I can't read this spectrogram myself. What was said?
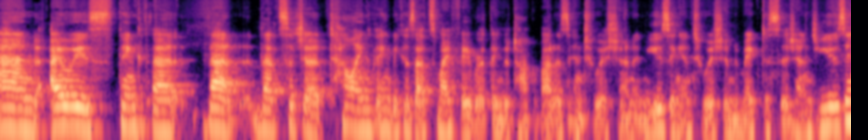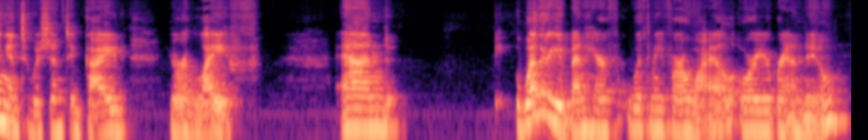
And I always think that that that's such a telling thing because that's my favorite thing to talk about is intuition and using intuition to make decisions, using intuition to guide your life. And whether you've been here with me for a while or you're brand new,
